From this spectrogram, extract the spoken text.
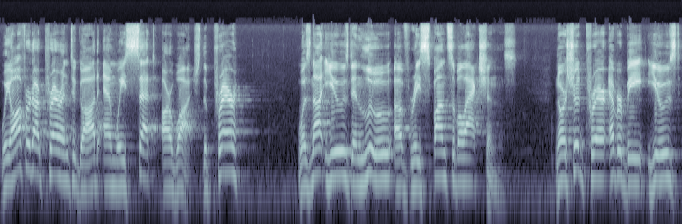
we offered our prayer unto God and we set our watch. The prayer was not used in lieu of responsible actions, nor should prayer ever be used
